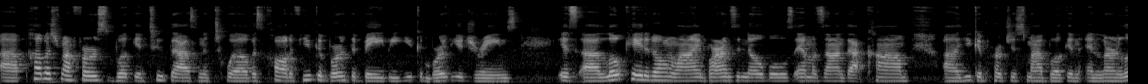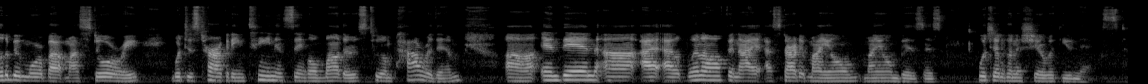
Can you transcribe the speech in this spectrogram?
uh, published my first book in 2012. It's called If You Could Birth a Baby, You Can Birth Your Dreams. It's uh, located online, Barnes & Nobles, Amazon.com. Uh, you can purchase my book and, and, learn a little bit more about my story, which is targeting teen and single mothers to empower them. Uh, and then uh, I, I, went off and I, I started my own my own business, which I'm going to share with you next.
